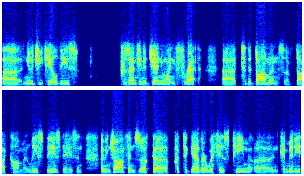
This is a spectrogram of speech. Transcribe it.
uh, new GTLDs presenting a genuine threat uh, to the dominance of .com, at least these days. And I mean, Jonathan Zuck uh, put together with his team uh, and committee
